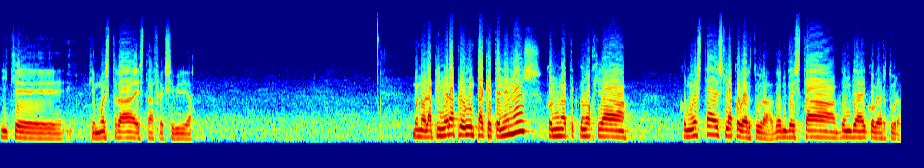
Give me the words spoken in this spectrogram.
y que, que muestra esta flexibilidad. Bueno, la primera pregunta que tenemos con una tecnología como esta es la cobertura, ¿dónde, está, dónde hay cobertura?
